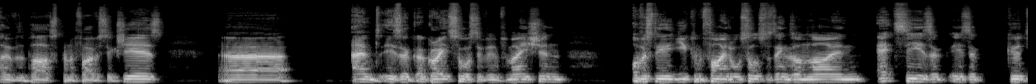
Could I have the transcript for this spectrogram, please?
over the past kind of five or six years, uh, and is a, a great source of information. Obviously, you can find all sorts of things online. Etsy is a is a good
